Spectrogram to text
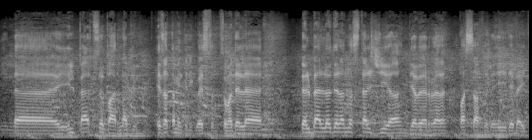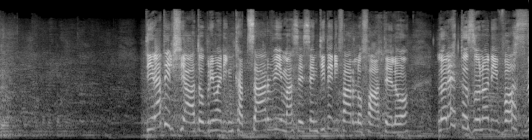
il, il pezzo parla più esattamente di questo, insomma del, del bello della nostalgia di aver passato dei, dei bei tempi. Tirate il fiato prima di incazzarvi, ma se sentite di farlo, fatelo. L'ho letto su uno dei post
